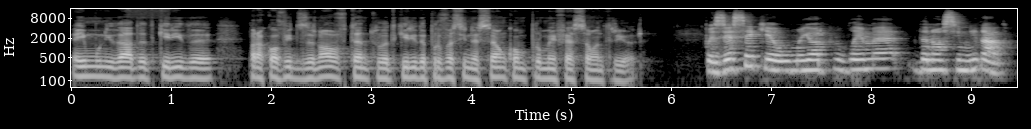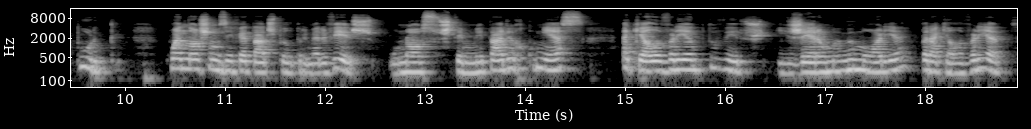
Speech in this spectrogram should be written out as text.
a imunidade adquirida para a Covid-19, tanto adquirida por vacinação como por uma infecção anterior? Pois esse é que é o maior problema da nossa imunidade, porque quando nós somos infectados pela primeira vez, o nosso sistema imunitário reconhece aquela variante do vírus e gera uma memória para aquela variante.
